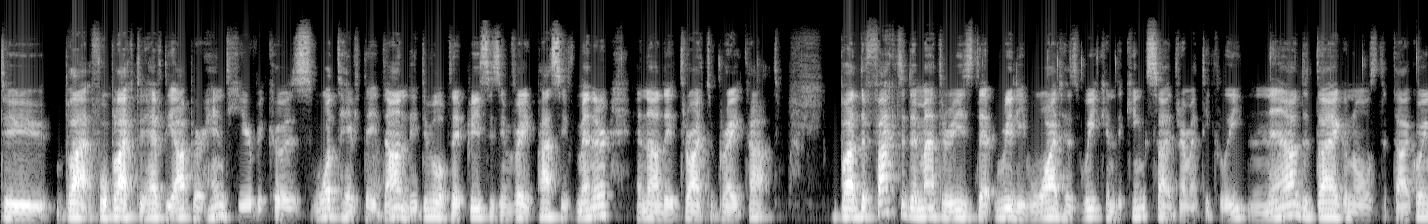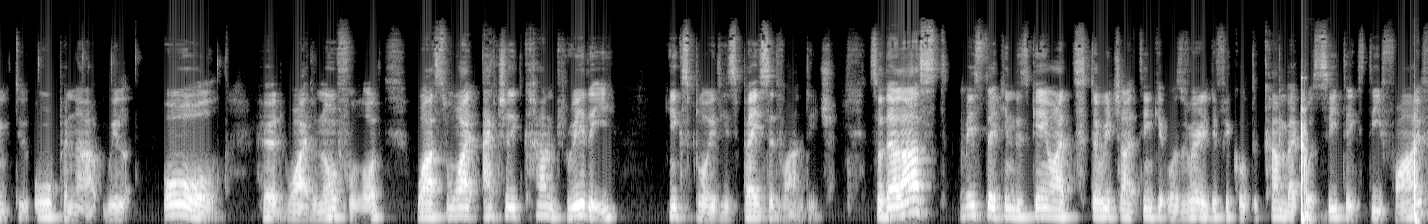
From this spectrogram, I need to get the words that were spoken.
to black for black to have the upper hand here. Because what have they done? They developed their pieces in very passive manner, and now they try to break out. But the fact of the matter is that really white has weakened the king side dramatically. Now the diagonals that are going to open up will all hurt white an awful lot, whilst white actually can't really exploit his pace advantage. So the last mistake in this game, after which I think it was very difficult to come back, was c takes d5.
